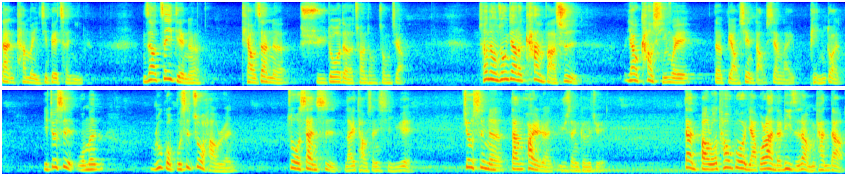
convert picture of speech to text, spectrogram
但他们已经被称义的。你知道这一点呢？挑战了许多的传统宗教。传统宗教的看法是，要靠行为的表现导向来评断，也就是我们如果不是做好人、做善事来讨神喜悦，就是呢当坏人与神隔绝。但保罗透过亚伯拉罕的例子，让我们看到，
